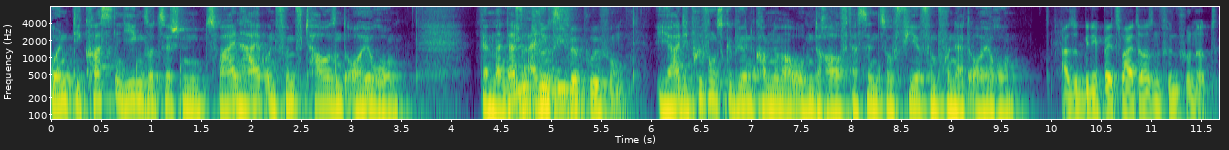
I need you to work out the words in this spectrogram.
Und die Kosten liegen so zwischen zweieinhalb und 5.000 Euro. Wenn man das Inklusive Prüfung. Ja, die Prüfungsgebühren kommen nochmal oben drauf. Das sind so 400, 500 Euro. Also bin ich bei 2500.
